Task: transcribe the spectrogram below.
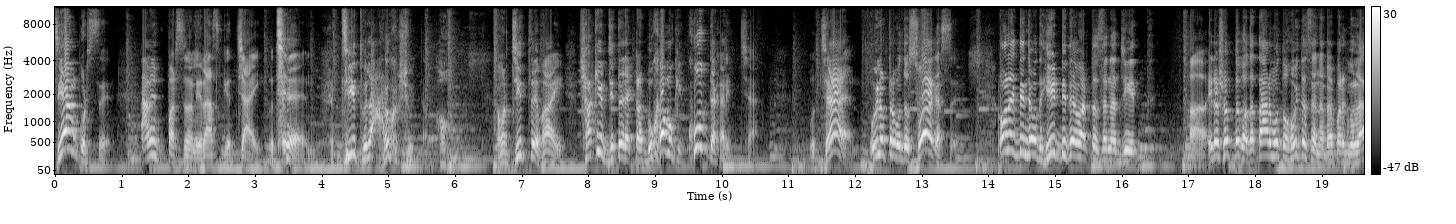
সিয়াম করছে। আমি পার্সোনালি রাজকে চাই বুঝছেন? জিত হলে আরও খুশি হইতাম। হ আমার জিততে ভাই সাকিব জিতের একটা মুখামুখি খুব দেখার ইচ্ছা। বুঝছেন? ওই লোকটার মধ্যে সোয়া গেছে অনেকদিন যাবত হিট দিতে পারতেছে না জিত। হ্যাঁ এটা সত্য কথা, তার মতো হইতেছে না ব্যাপারগুলা।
